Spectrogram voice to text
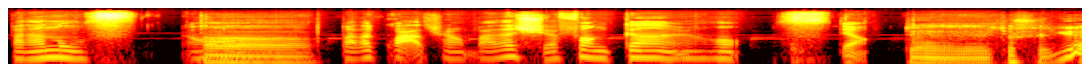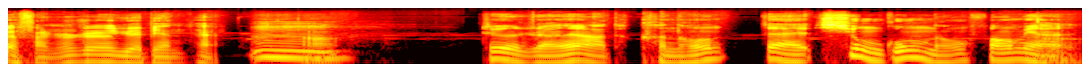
把她弄死，然后嗯，把她挂上，把她血放干，然后死掉。对对对，就是越反正这是越变态。嗯。啊，这个人啊，他可能在性功能方面嗯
